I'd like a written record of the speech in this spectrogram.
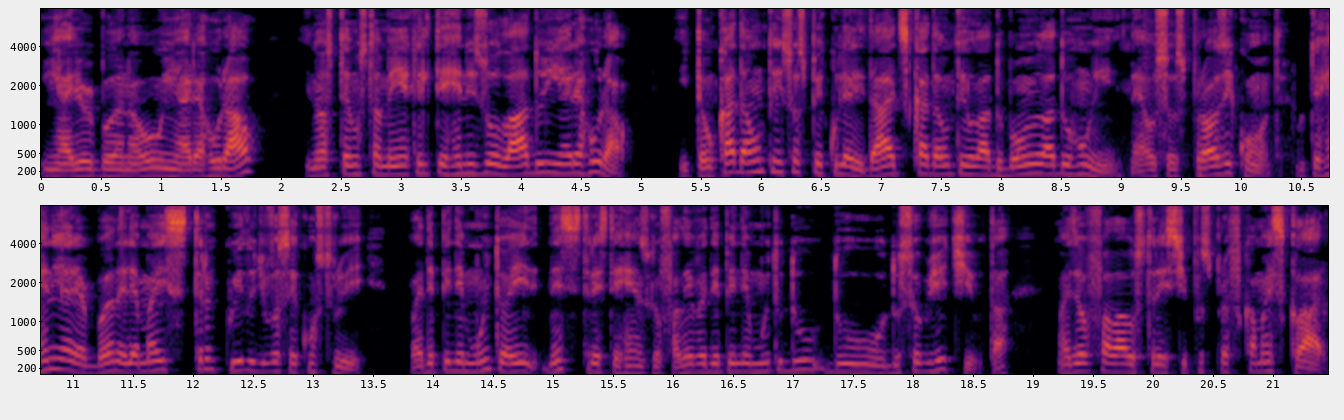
em área urbana ou em área rural, e nós temos também aquele terreno isolado em área rural. Então cada um tem suas peculiaridades, cada um tem o lado bom e o lado ruim, né? os seus prós e contras. O terreno em área urbana ele é mais tranquilo de você construir. Vai depender muito aí, nesses três terrenos que eu falei, vai depender muito do, do, do seu objetivo, tá? Mas eu vou falar os três tipos para ficar mais claro.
